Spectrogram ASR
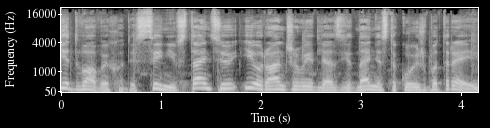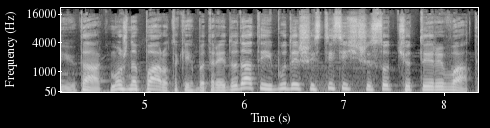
Є два виходи: синій в станцію і оранжевий для з'єднання з такою ж батареєю. Так, можна пару таких батарей додати і буде 6604 Вт.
